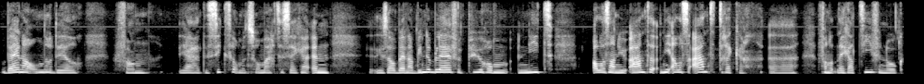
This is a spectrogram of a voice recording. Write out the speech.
bijna onderdeel van ja, de ziekte, om het zo maar te zeggen. En je zou bijna binnen blijven, puur om niet alles aan u aan te, niet alles aan te trekken. Uh, van het negatieve ook.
